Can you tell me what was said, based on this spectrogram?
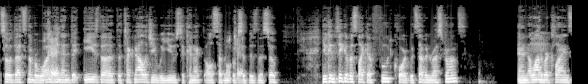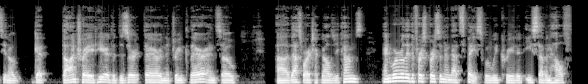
So that's number one, okay. and then the E is the the technology we use to connect all seven okay. books of business. So you can think of us like a food court with seven restaurants, and a mm. lot of our mm. clients, you know, get the entree here, the dessert there, and the drink there, and so uh, that's where our technology comes. And we're really the first person in that space where we created E7 Health.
